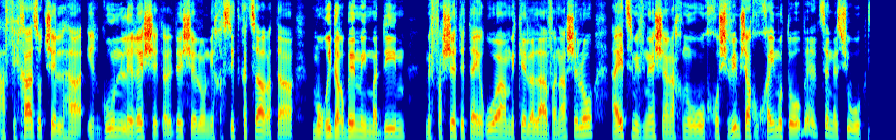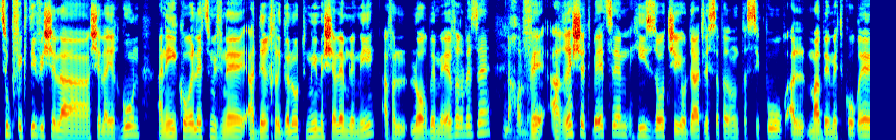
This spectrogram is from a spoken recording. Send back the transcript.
ההפיכה הזאת של הארגון לרשת, על ידי שאלון יחסית קצר, אתה מוריד הרבה מימדים, מפשט את האירוע, מקל על ההבנה שלו. העץ מבנה שאנחנו חושבים שאנחנו חיים אותו הוא בעצם איזשהו ייצוג פיקטיבי של, ה, של הארגון. אני קורא לעץ מבנה הדרך לגלות מי משלם למי, אבל לא הרבה מעבר לזה. נכון. והרשת בעצם היא זאת שיודעת לספר לנו את הסיפור על מה באמת קורה.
